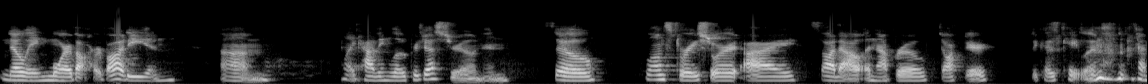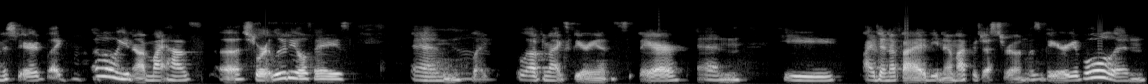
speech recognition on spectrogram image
knowing more about her body and um, like having low progesterone. And so long story short I sought out a NAPRO doctor because Caitlin kind of shared like oh you know I might have a short luteal phase and like loved my experience there. And he identified you know my progesterone was variable and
